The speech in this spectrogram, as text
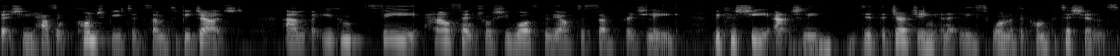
that she hasn't contributed some to be judged. Um, but you can see how central she was to the Artists' Suffrage League because she actually did the judging in at least one of the competitions.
